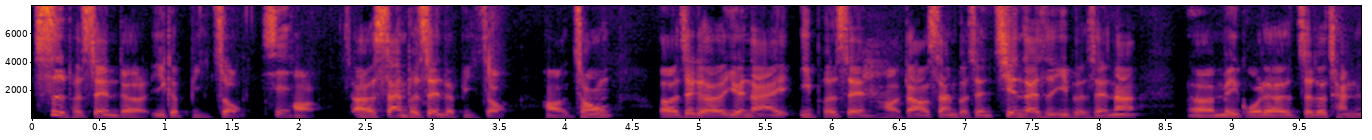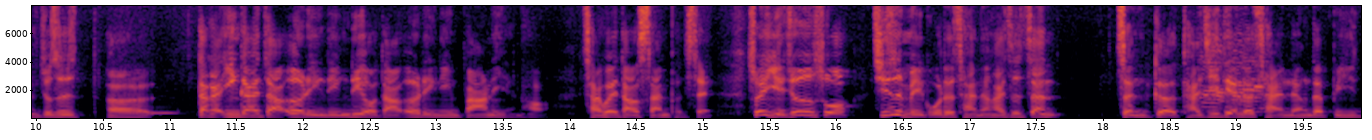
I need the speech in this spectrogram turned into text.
四 percent 的一个比重。是。好。呃三 percent 的比重，好，从呃这个原来一 percent 好到三 percent，现在是一 percent，那呃美国的这个产能就是呃大概应该在二零零六到二零零八年哈才会到三 percent，所以也就是说，其实美国的产能还是占整个台积电的产能的比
